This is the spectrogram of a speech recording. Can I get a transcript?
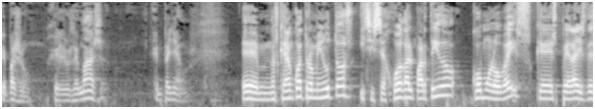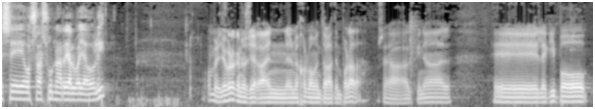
¿qué pasó? Que los demás empeñados. Eh, nos quedan cuatro minutos y si se juega el partido, ¿cómo lo veis? ¿Qué esperáis de ese Osasuna Real Valladolid? Hombre, yo creo que nos llega en el mejor momento de la temporada. O sea, al final eh, el equipo,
